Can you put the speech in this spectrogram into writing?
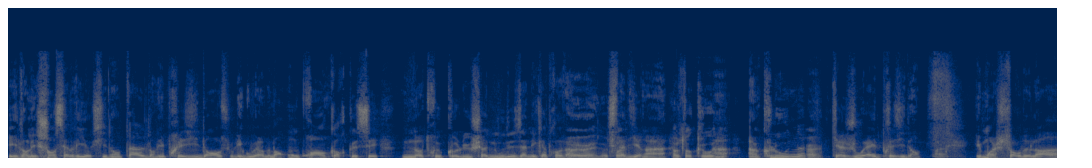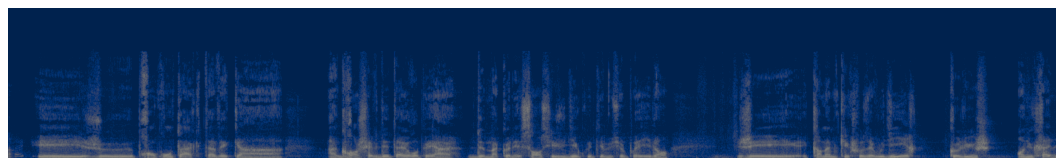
Et dans les chancelleries occidentales, dans les présidences ou les gouvernements, on croit encore que c'est notre Coluche à nous des années 80. C'est-à-dire un, clown, un, clown qui a joué à être président. Et moi, je sors de là et je prends contact avec un un grand chef d'État européen de ma connaissance et je lui dis écoutez, monsieur le président, j'ai quand même quelque chose à vous dire. Coluche, en Ukraine,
